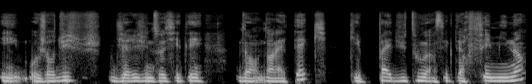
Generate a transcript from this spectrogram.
Et aujourd'hui, je dirige une société dans, dans la tech qui est pas du tout un secteur féminin.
